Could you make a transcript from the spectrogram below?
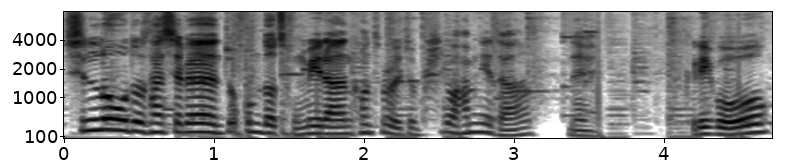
신로우도 사실은 조금 더 정밀한 컨트롤이 좀 필요합니다. 네. 그리고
